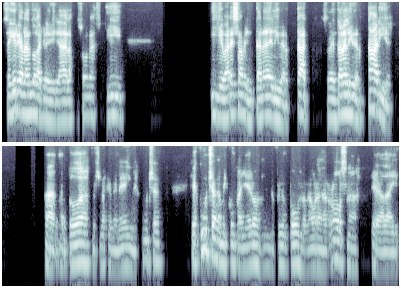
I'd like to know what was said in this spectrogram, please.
seguir ganando la credibilidad de las personas y y llevar esa ventana de libertad, esa ventana libertaria a, todas las personas que me leen y me escuchan, que escuchan a mis compañeros de Freedom Post, a Laura de Rosa, a Dai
